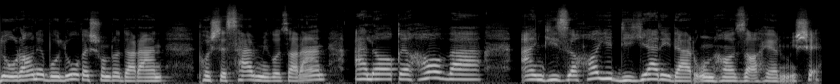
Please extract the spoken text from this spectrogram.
دوران بلوغشون رو دارن پشت سر می‌گذارن علاقه ها و انگیزه های دیگری در اونها ظاهر میشه.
